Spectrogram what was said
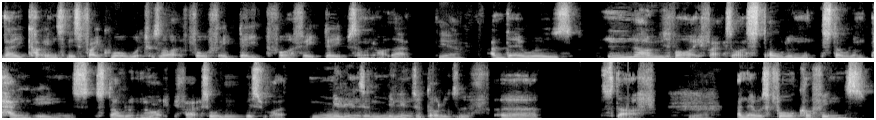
They cut into this fake wall, which was like four feet deep, five feet deep, something like that. Yeah. And there was loads of artifacts, like stolen stolen paintings, stolen artifacts, all this, like millions and millions of dollars of uh, stuff Yeah. and there was four coffins.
